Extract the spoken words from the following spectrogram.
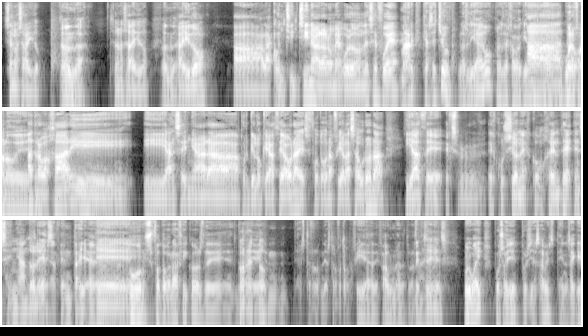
Se nos ha ido. Anda, Se nos ha ido. anda. Ha ido a la Conchinchina, ahora no me acuerdo dónde se fue. Marc, ¿qué has hecho? ¿La has liado? ¿Has dejado aquí a, a huérfano de. a trabajar y, y a enseñar a. Porque lo que hace ahora es fotografía a las auroras y hace ex- excursiones con gente enseñándoles. Hacen talla- Eh, tours fotográficos de, Correcto. de, de astro- de astrofotografía, de fauna, naturaleza. Así es. Muy guay. Pues oye, pues ya sabes, tienes aquí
